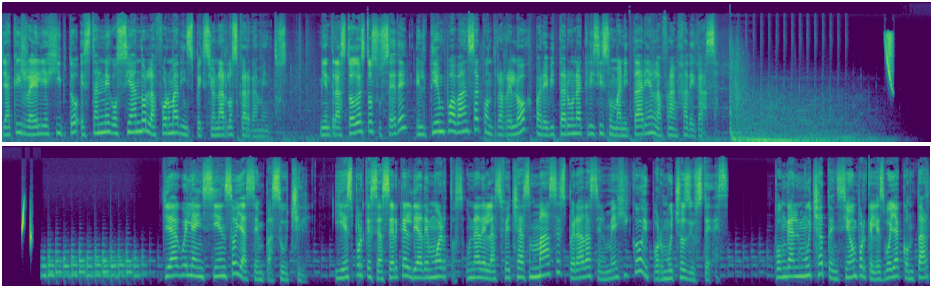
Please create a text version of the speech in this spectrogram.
ya que Israel y Egipto están negociando la forma de inspeccionar los cargamentos. Mientras todo esto sucede, el tiempo avanza contra reloj para evitar una crisis humanitaria en la franja de Gaza. Ya huele a incienso y a cempasúchil. Y es porque se acerca el Día de Muertos, una de las fechas más esperadas en México y por muchos de ustedes. Pongan mucha atención porque les voy a contar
